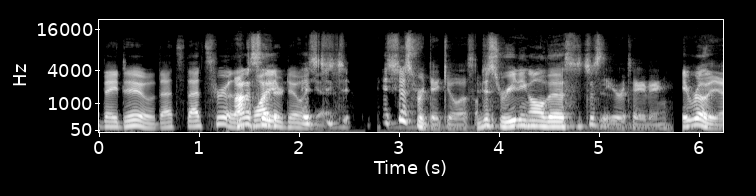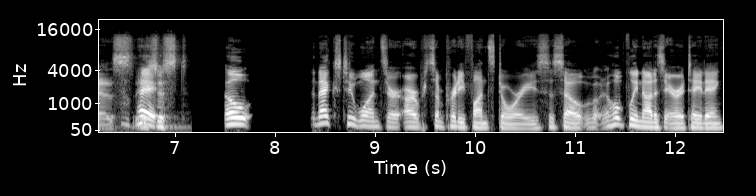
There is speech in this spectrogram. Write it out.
they do. That's that's true. That's Honestly, why they're doing it's it. Just, it's just ridiculous. I'm just reading all this, it's just irritating. It really is. Hey, It's just Oh, the next two ones are, are some pretty fun stories. So hopefully not as irritating.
